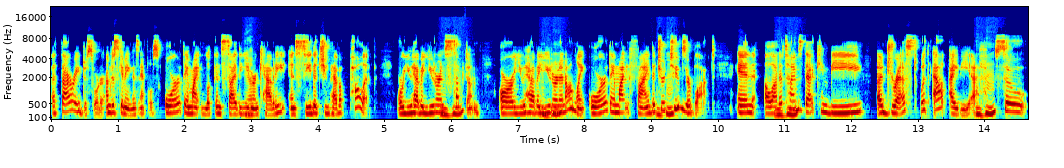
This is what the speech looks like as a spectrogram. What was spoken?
a thyroid disorder. I'm just giving examples. Or they might look inside the yeah. uterine cavity and see that you have a polyp or you have a uterine mm-hmm. septum or you have a mm-hmm. uterine anomaly or they might find that mm-hmm. your tubes are blocked. And a lot of mm-hmm. times that can be addressed without IVF. Mm-hmm. So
